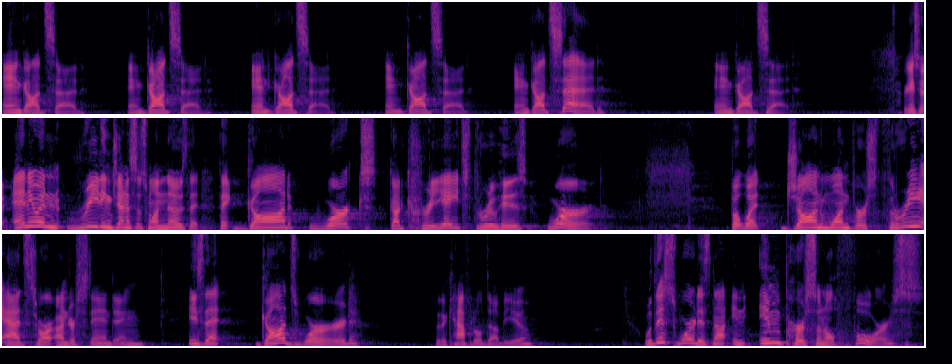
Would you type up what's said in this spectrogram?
and God said, and God said, and God said, and God said, and God said, and God said. Okay, so anyone reading Genesis 1 knows that, that God works, God creates through his word. But what John 1, verse 3 adds to our understanding is that God's word, with a capital W, well, this word is not an impersonal force,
